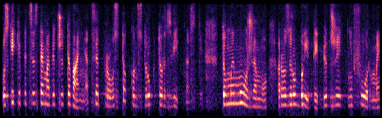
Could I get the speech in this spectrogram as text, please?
Оскільки підсистема бюджетування це просто конструктор звітності, то ми можемо розробити бюджетні форми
